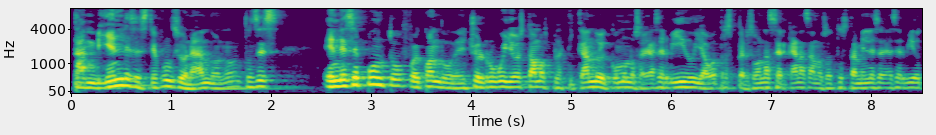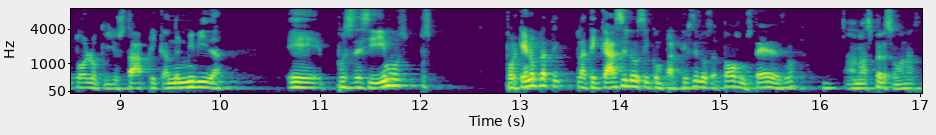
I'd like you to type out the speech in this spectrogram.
también les esté funcionando, ¿no? Entonces, en ese punto fue cuando, de hecho, el Rugo y yo estábamos platicando de cómo nos había servido y a otras personas cercanas a nosotros también les había servido todo lo que yo estaba aplicando en mi vida. Eh, pues decidimos, pues, ¿por qué no platicárselos y compartírselos a todos ustedes, no? A más personas,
